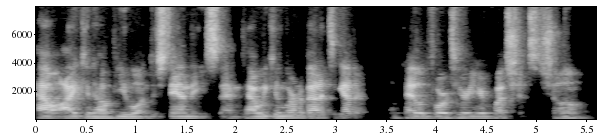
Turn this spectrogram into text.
how I can help you understand these and how we can learn about it together. Okay, I look forward to hearing your questions. Shalom.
